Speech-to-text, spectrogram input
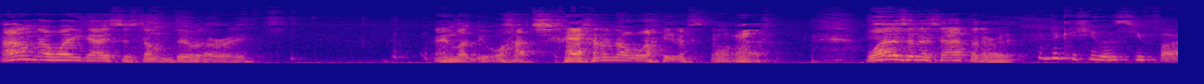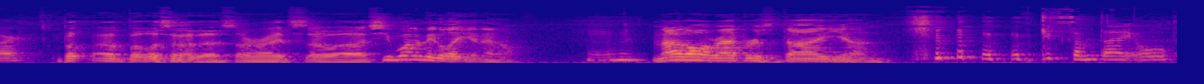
I don't know why you guys just don't do it already. And let me watch. I don't know why you just don't have. Why doesn't this happen already? Because she lives too far. But uh, but listen to this, all right? So uh, she wanted me to let you know. Not all rappers die young. Get some die old.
